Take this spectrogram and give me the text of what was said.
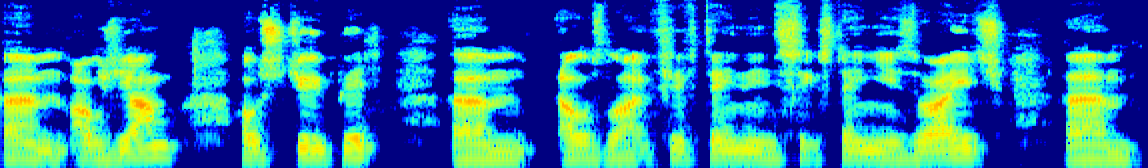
Um, I was young, I was stupid. Um, I was like 15 and 16 years of age. Um,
